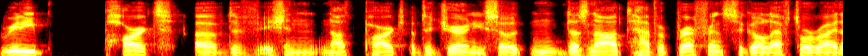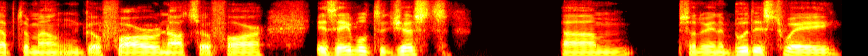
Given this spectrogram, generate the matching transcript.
really part of the vision, not part of the journey. So does not have a preference to go left or right up the mountain, go far or not so far, is able to just um, sort of in a Buddhist way,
